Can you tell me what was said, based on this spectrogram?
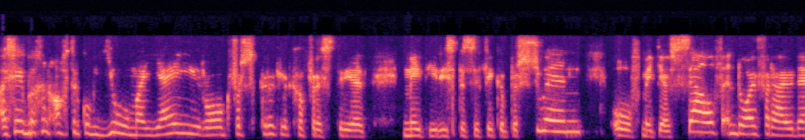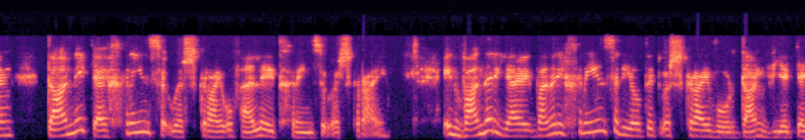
As jy begin agterkom, "Jo, maar jy raak verskriklik gefrustreerd met hierdie spesifieke persoon of met jouself in daai verhouding, dan het jy grense oorskry of hulle het grense oorskry." En wanneer jy wanneer die grense die hele tyd oorskry word, dan weet jy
